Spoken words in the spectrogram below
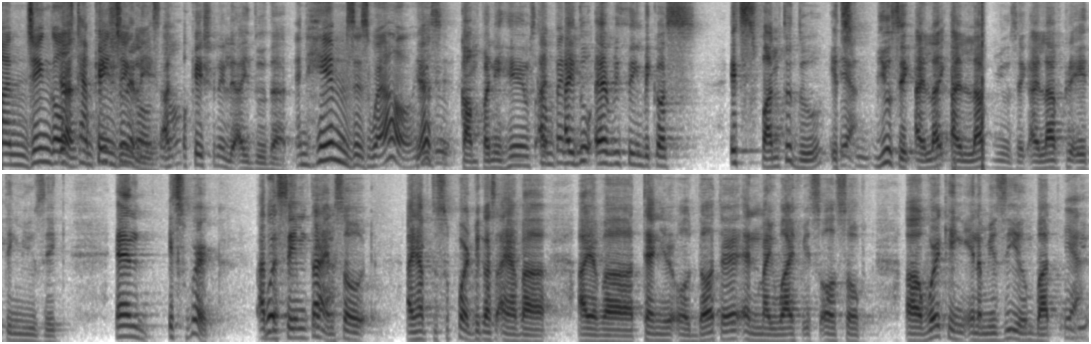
done jingles, yeah, campaign occasionally, jingles, no? I- occasionally I do that. and hymns as well. You Yes, do- company hymns. I- I, do everything because it's fun to do. It's Yeah. music. I like. I love music. I love creating music, and it's work at What- the same time. yeah. So I have to support because I have a I have a 10-year-old daughter, and my wife is also uh, working in a museum. But Yeah. we,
